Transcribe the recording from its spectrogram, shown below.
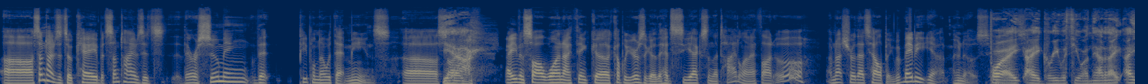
Uh, sometimes it's okay, but sometimes it's they're assuming that people know what that means. Uh, so Yeah. I, I even saw one I think uh, a couple years ago that had CX in the title, and I thought, oh, I'm not sure that's helping, but maybe yeah, who knows? Boy, I, I agree with you on that. And I, I,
